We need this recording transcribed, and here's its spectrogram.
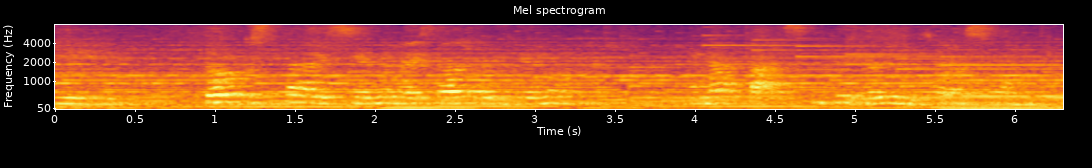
y todo lo que estaba diciendo me estaba transmitiendo una paz interior en mi corazón.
